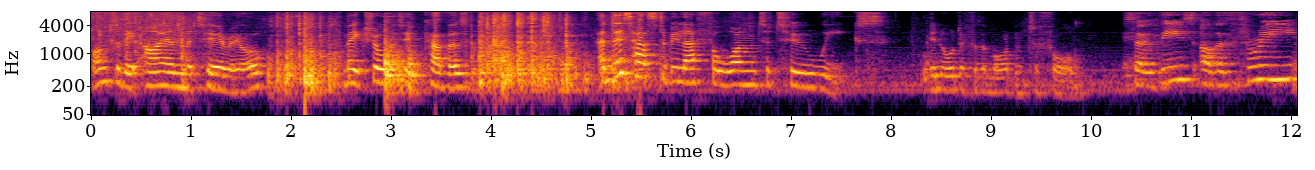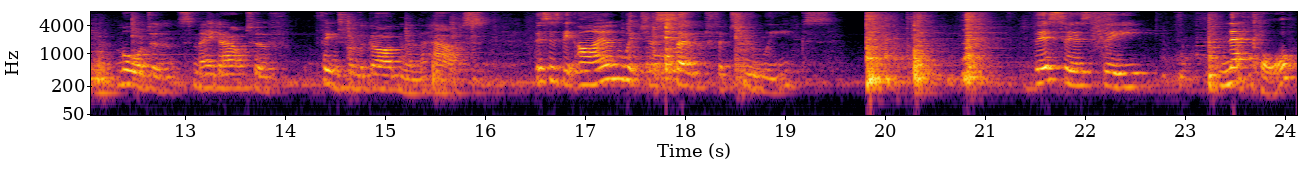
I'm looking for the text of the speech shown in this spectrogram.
onto the iron material, make sure that it covers, and this has to be left for one to two weeks in order for the mordant to form. So these are the three mordants made out of things from the garden and the house. This is the iron which has soaked for two weeks. This is the nettle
